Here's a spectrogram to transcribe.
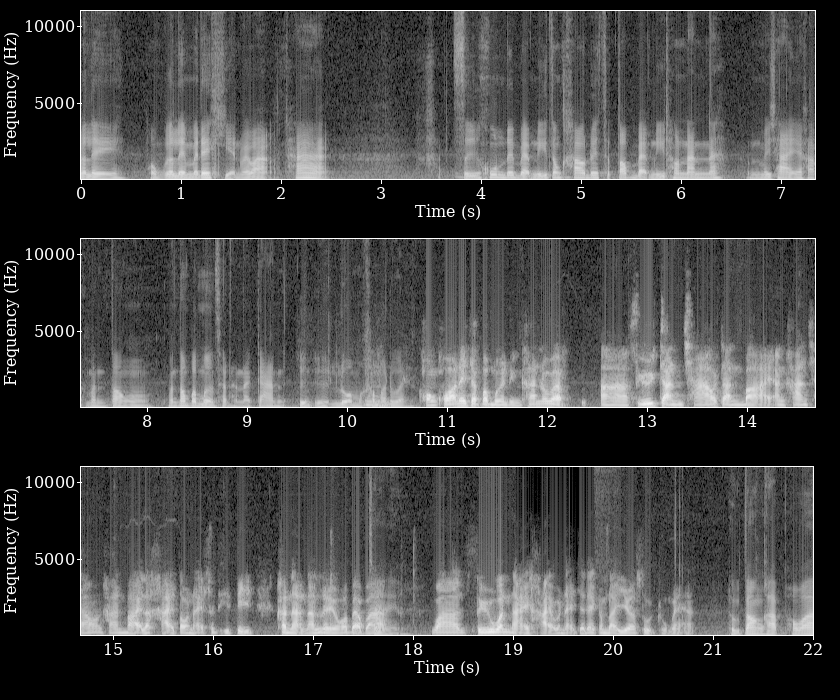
ก็เลย ผมก็เลยไม่ได้เขียนไว้ว่า ถ้าซื้อหุ้นด้วยแบบนี้ต้องเข้าด้วยสต็อปแบบนี้เท่านั้นนะมันไม่ใช่อะครับ มันต้องมันต้องประเมินสถานการณ์อื่น ๆ รวมเข้ามาด้วย ของคอร์สเนี่ยจะประเมินถึงขั้นว่าแบบอ่า ซื้อจันทร์เช้าจันทร์บ่าย อังคารเช้าอังคารบ่ายแล้วขายตอนไหนสถิติ ขนาดนั้นเลยว่าแบบว่าใช่ว่าซื้อวันไหนขายวันไหนจะได้กำไรเยอะสุดถูกไหมฮะ ถูกต้องครับ เพราะว่า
